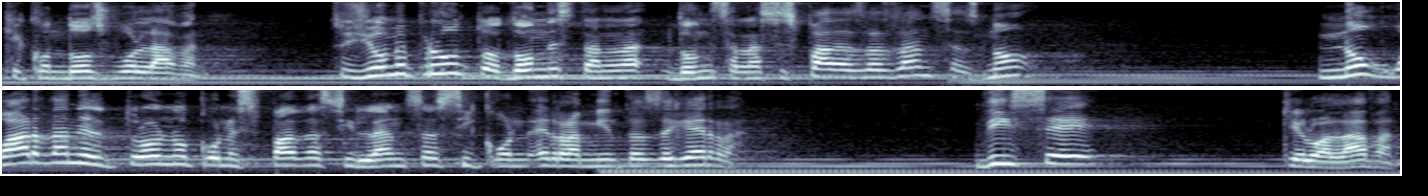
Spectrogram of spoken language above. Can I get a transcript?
que con dos volaban. Entonces yo me pregunto, ¿dónde están, ¿dónde están las espadas, las lanzas? No. No guardan el trono con espadas y lanzas y con herramientas de guerra. Dice que lo alaban.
